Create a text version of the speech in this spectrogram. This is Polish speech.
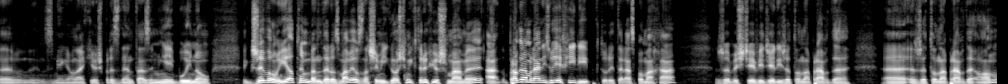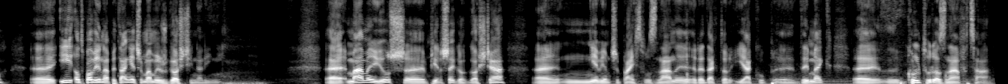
zmienią na jakiegoś prezydenta z mniej bujną grzywą i o tym będę rozmawiał z naszymi gośćmi, których już mamy. A, program realizuje Filip, który teraz pomacha, żebyście wiedzieli, że to naprawdę, że to naprawdę on i odpowie na pytanie, czy mamy już gości na linii. E, mamy już e, pierwszego gościa. E, nie wiem, czy Państwu znany, redaktor Jakub Dymek, kulturoznawca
